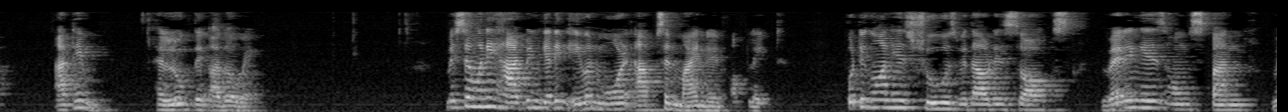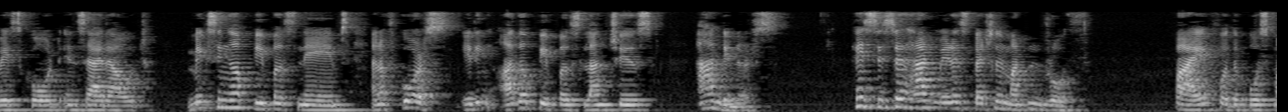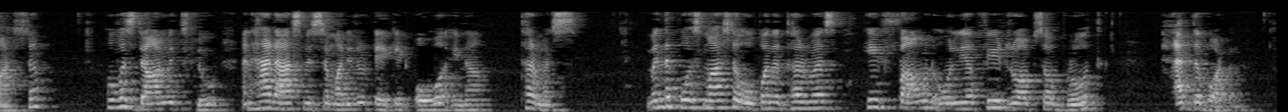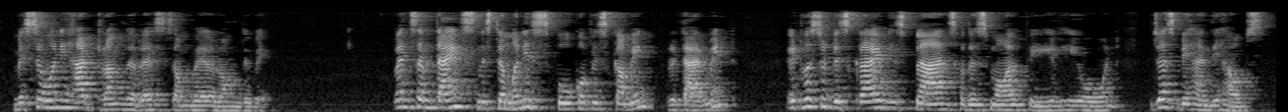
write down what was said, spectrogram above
at him, he looked the other way. Mr. Mani had been getting even more absent minded of late, putting on his shoes without his socks, wearing his homespun waistcoat inside out, mixing up people's names, and of course, eating other people's lunches and dinners. His sister had made a special mutton broth pie for the postmaster, who was down with flu and had asked Mr. Mani to take it over in a thermos. When the postmaster opened the thermos, he found only a few drops of broth at the bottom. Mr. Mani had drunk the rest somewhere along the way. When sometimes Mr. Mani spoke of his coming retirement, it was to describe his plans for the small field he owned just behind the house.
